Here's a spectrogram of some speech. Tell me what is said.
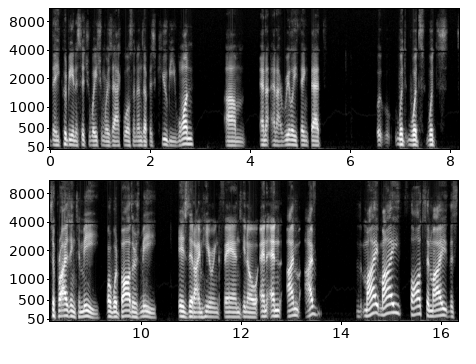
they could be in a situation where Zach Wilson ends up as QB one. Um, and and I really think that what what's what's surprising to me or what bothers me is that I'm hearing fans, you know, and and I'm I've my my thoughts and my this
